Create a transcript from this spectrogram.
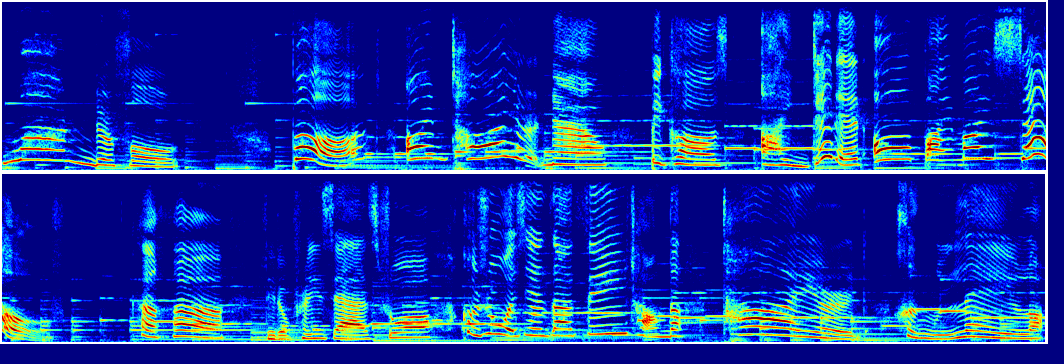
wonderful。But I'm tired now because I did it all by myself。哈哈，Little Princess 说：“可是我现在非常的 tired，很累了。”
